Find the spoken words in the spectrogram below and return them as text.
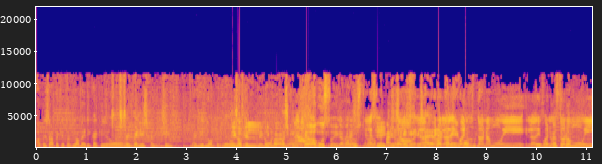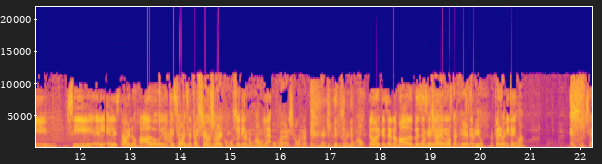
a pesar de que perdió América, quedó. Estoy feliz, Javier. Sí, feliz, ¿no? Quedó- Dijo que el Lo equipo único es que No. Quedó a gusto, dígame. Quedó a gusto. No, lo Sí, que pasa es que No, esa lo- pero derrota lo me dijo dejó. en un tono muy, lo dijo en un tono muy, sí, él, él estaba enojado. él- Ay, Joanita, usted no sabe cómo soy Mire, yo enojado, la- no puedo joderse ahora ponerme a decir que soy enojado. No, porque se ha enojado dos veces. Con en esa derrota quedé frío, no es que Pero fue. Escuché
